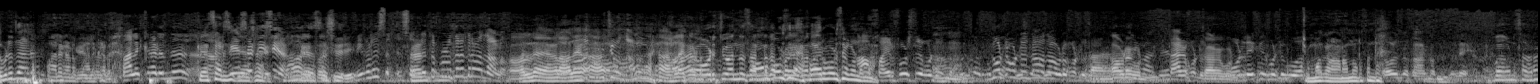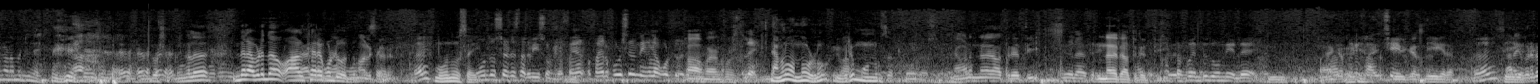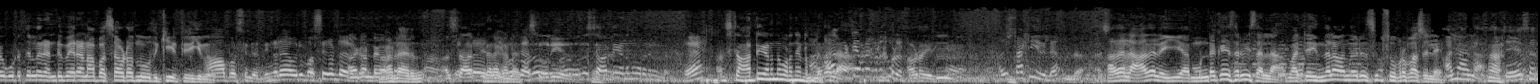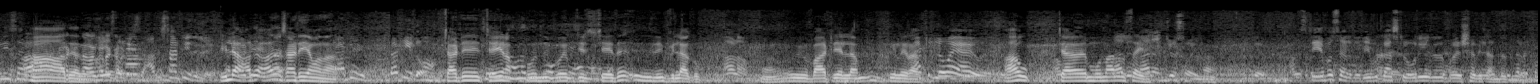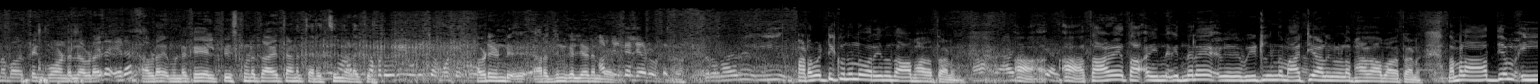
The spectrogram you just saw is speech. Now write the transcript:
എവിടുന്നാണ്? പാലക്കാട് പാലക്കാട്. പാലക്കാട് അല്ല ഞങ്ങൾ ആളെ ഓടിച്ചു വന്ന് ഫയർഫോഴ്സിനെ കൊണ്ടുവന്നു. ഇങ്ങോട്ട് കൊണ്ടുവന്നോ അവിടെ കൊണ്ടുവന്നോ അവിടെ കൊണ്ട് താഴെ കൊണ്ടുവന്നു മുകളിലേക്ക് ഇങ്ങോട്ട് പോവാം. ചുമ്മാ കാണാൻ നിർത്തണ്ടേ സാറെ കാണാൻ പറ്റില്ലേ? നിങ്ങൾ ഇന്നലെ അവിടുന്ന് ആൾക്കാരെ കൊണ്ടുവന്നു. മൂന്ന് ദിവസമായി. മൂന്ന് ദിവസമായിട്ട് സർവീസ് ഉണ്ട്. ഫയർഫോഴ്സിനെ നിങ്ങളെ കൊണ്ടുവരും. അല്ലേ? ഞങ്ങൾ വന്നോളൂ ഇവർ മൂന്ന് ദിവസം. ഞങ്ങൾ ഇന്നലെ രാത്രി എത്തി. ഇന്നലെ രാത്രി. എത്തി. അപ്പൊ എന്ത് തോന്നിയില്ലേ? ഭീകരം ഇവരുടെ കൂട്ടത്തിലുള്ള രണ്ടുപേരാണ് ആ ബസ് അവിടെ ഒന്ന് ഒതുക്കിയിട്ടിരിക്കുന്നത്. ആ ബസ്സിൽ നിങ്ങളുടെ ഒരു ബസ് കണ്ടായിരുന്നു? സ്റ്റാർട്ട് ചെയ്യണമെന്ന് പറഞ്ഞിട്ടുണ്ട്. അതല്ല അതല്ല ഈ മുണ്ടക്കൈ സർവീസ് അല്ല. മറ്റേ ഇന്നലെ വന്ന ഒരു സൂപ്പർ ഫാസ്റ്റ് അല്ലേ ആ. അതെ ഇല്ല അത് അത് സ്റ്റാർട്ട് ചെയ്യാൻ വന്നതാണ്. സ്റ്റാർട്ട് ചെയ്യണം. ചെയ്ത് ഫില്ലാക്കും ബാറ്ററി എല്ലാം ക്ലിയർ ആക്കും ആവും. ചില മൂന്നാൽ ദിവസമായി. സ്റ്റേബസ് ആയിരുന്നു. ദീപക് ആ സ്റ്റോറി ചെയ്തത് പ്രേക്ഷകർ കണ്ടു നടക്കുന്ന ഭാഗത്തേക്ക് പോകണ്ടല്ലോ. അവിടെ? അവിടെ മുണ്ടക്കൈ എൽ പി സ്കൂളിന്റെ താഴത്താണ് തെരച്ചിൽ നടക്കുന്നത്. അവിടെ ഉണ്ട് അർജുൻ കല്യാണം ഈ പടവെട്ടിക്കുന്ന് എന്ന് പറയുന്നത് ആ ഭാഗത്താണ്. ആ ആ താഴെ ഇന്നലെ വീട്ടിൽ നിന്ന് മാറ്റിയ ആളുകളുള്ള ഭാഗം ആ ഭാഗത്താണ്. നമ്മൾ ആദ്യം ഈ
